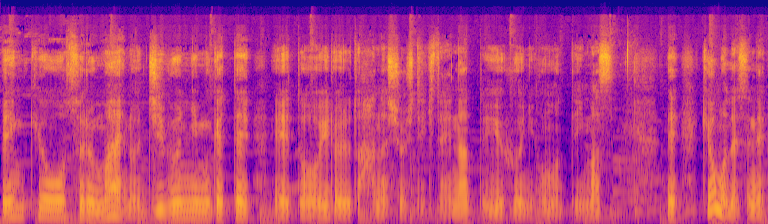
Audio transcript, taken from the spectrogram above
勉強をする前の自分に向けて、えーと、いろいろと話をしていきたいなというふうに思っています。で今日もですね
